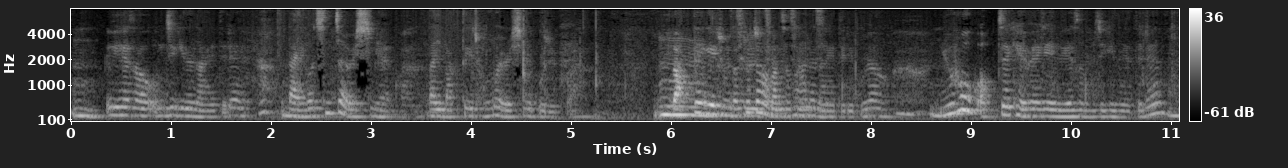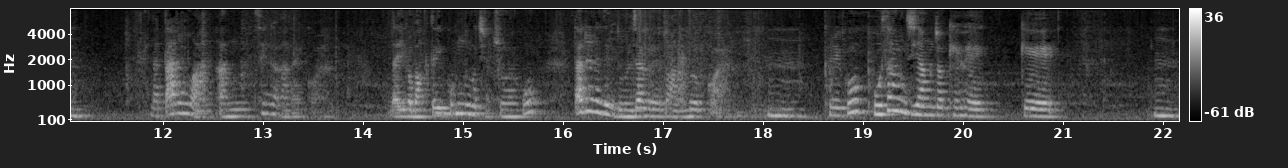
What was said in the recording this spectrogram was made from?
음. 의해서 움직이는 아이들은 "헉, 나 이거 진짜 열심히 할 거야. 나 이 막대기 정말 열심히 꽂을 거야. 음, 막대기에 좀 더 초점을 맞춰서 하는. 아이들이고요. 유혹 억제 계획에 의해서 움직이는 애들은 음. 나 다른 거 안 안 생각 안 할 거야. 나 이거 막대기 꼽는 거 집중하고 다른 애들이 놀자 그래도 안 놀 거야. 음. 그리고 보상지향적 계획에 음.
